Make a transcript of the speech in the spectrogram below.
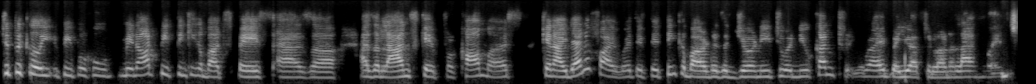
typically people who may not be thinking about space as a as a landscape for commerce can identify with if they think about it as a journey to a new country, right, where you have to learn a language.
